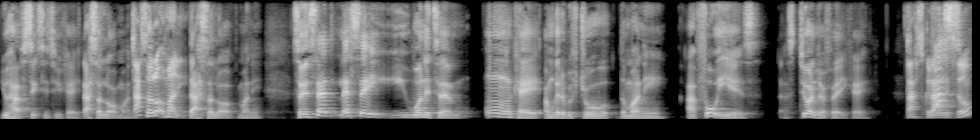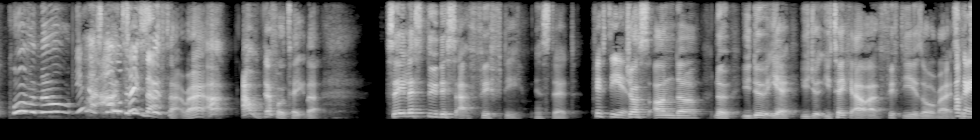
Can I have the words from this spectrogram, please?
You have 62K. That's a lot of money. That's a lot of money. That's a lot of money. So instead, let's say you wanted to, mm, okay, I'm going to withdraw the money at 40 years. That's 230K. That's good money That's still. quarter of a mil. Yeah, That's I will take that. sniffed at, right? I, I would definitely take that. Say, let's do this at 50 instead. 50 years. Just under no, you do it. Yeah, you ju- you take it out at fifty years old, right? So Okay, cool.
